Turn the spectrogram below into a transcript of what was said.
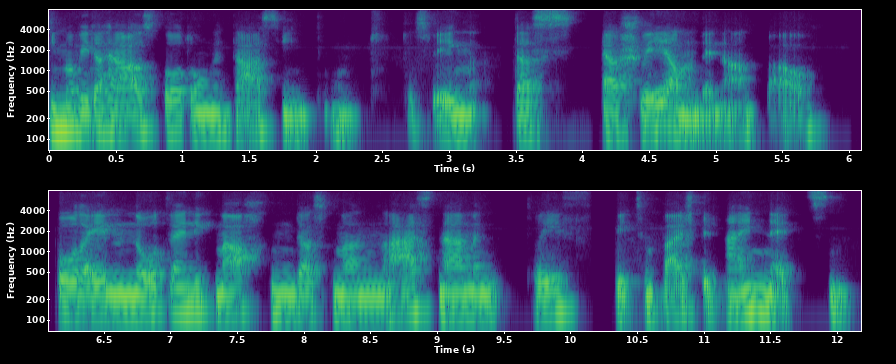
immer wieder Herausforderungen da sind. Und deswegen das erschweren den Anbau oder eben notwendig machen, dass man Maßnahmen trifft, wie zum Beispiel Einnetzen,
